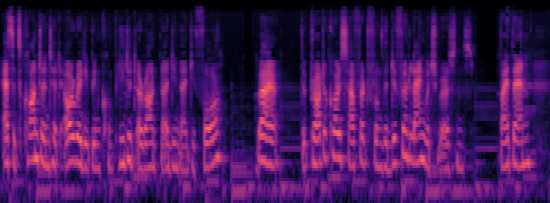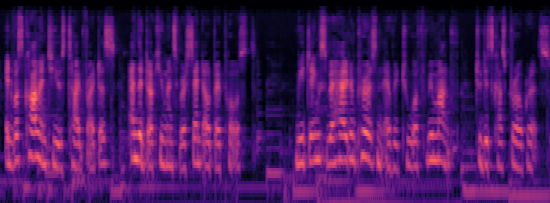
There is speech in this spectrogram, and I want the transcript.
as its content had already been completed around 1994? Well, the protocol suffered from the different language versions. By then, it was common to use typewriters, and the documents were sent out by post. Meetings were held in person every two or three months to discuss progress.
